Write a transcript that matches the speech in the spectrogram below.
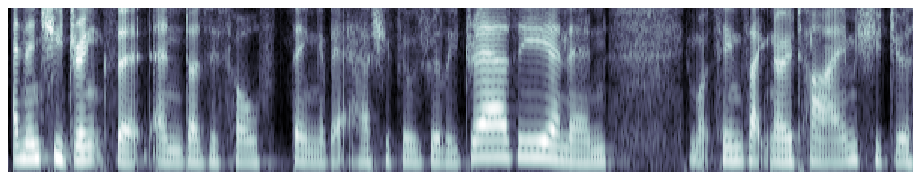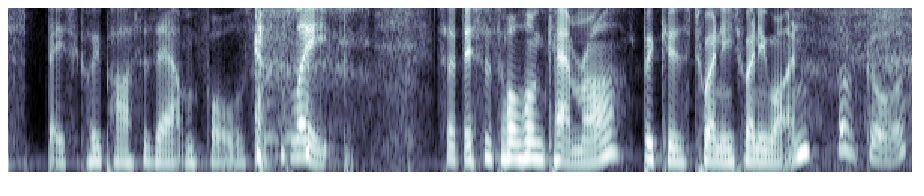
And then she drinks it and does this whole thing about how she feels really drowsy. And then, in what seems like no time, she just basically passes out and falls asleep. so, this is all on camera because 2021. Of course.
